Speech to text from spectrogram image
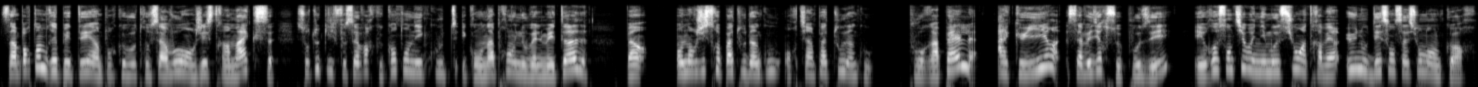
C'est important de répéter hein, pour que votre cerveau enregistre un max, surtout qu'il faut savoir que quand on écoute et qu'on apprend une nouvelle méthode, ben on n'enregistre pas tout d'un coup, on retient pas tout d'un coup. Pour rappel, accueillir, ça veut dire se poser et ressentir une émotion à travers une ou des sensations dans le corps.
